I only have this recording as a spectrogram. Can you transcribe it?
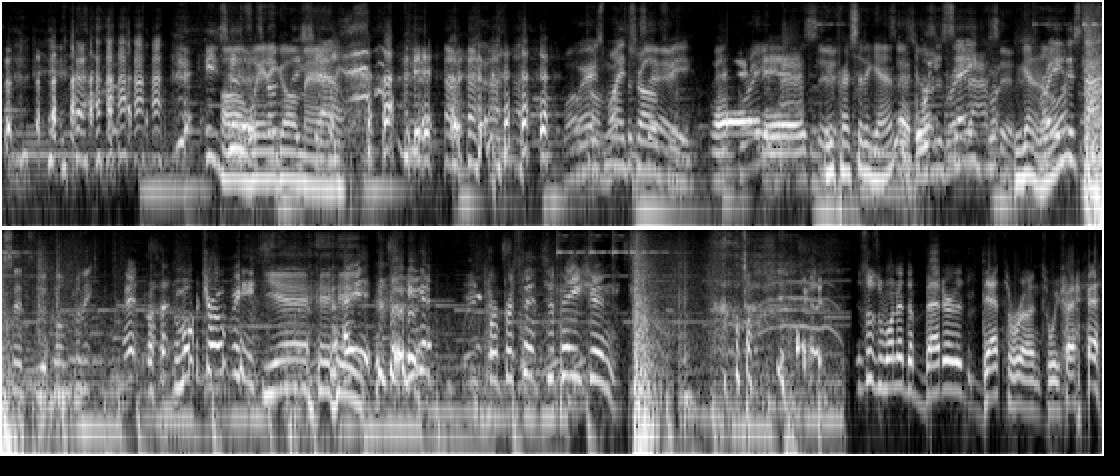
He Oh, just way to go, man. Where's my trophy? There Great it is. Can we press it again? Says Does great it say acid. We got another one? Greatest asset to the company. More trophies. Yay! Hey, you get for participation. Oh, this was one of the better death runs we've had.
